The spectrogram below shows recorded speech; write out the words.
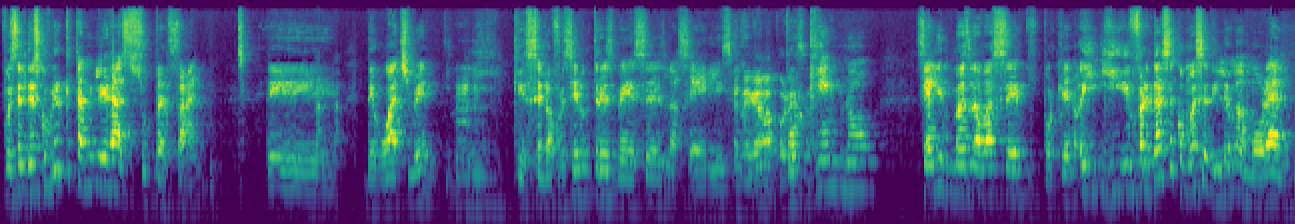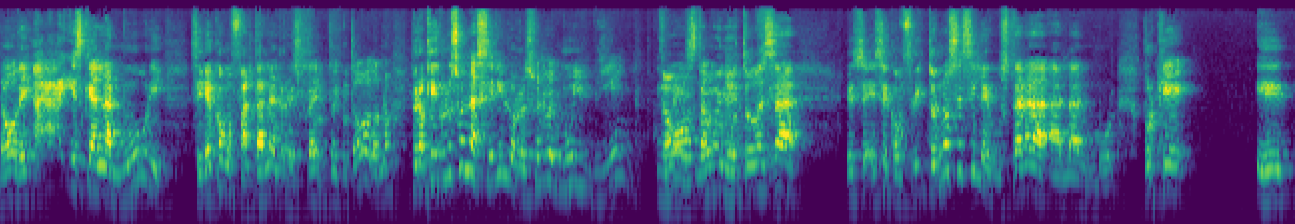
pues el descubrir que también era súper fan de, de Watchmen y, que se le ofrecieron tres veces la serie. Se negaba por ¿Por eso". qué no? Si alguien más la va a hacer, pues ¿por qué no? Y, y enfrentarse como a ese dilema moral, ¿no? De, ay, es que Alan Moore y sería como faltarle el respeto y todo, ¿no? Pero que incluso la serie lo resuelve muy bien. No, pues, está muy Como bien, todo sí. esa, ese, ese conflicto. No sé si le gustara a Alan Moore, porque eh,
